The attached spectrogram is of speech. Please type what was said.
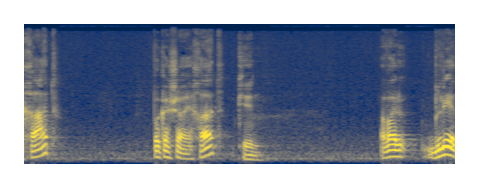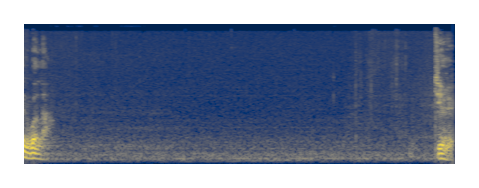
אחת, בקשה אחת, כן. אבל בלי הגבלה. תראה,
